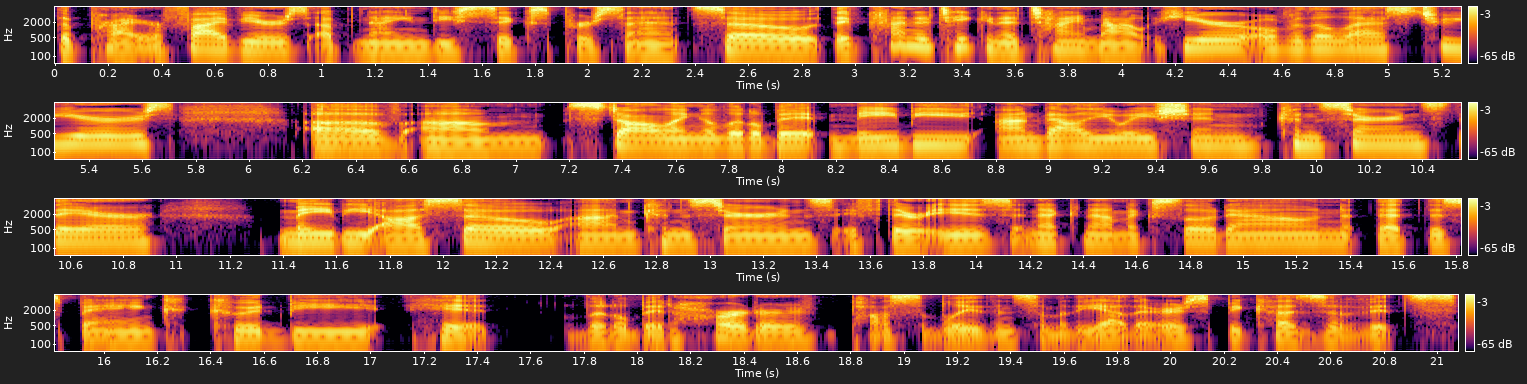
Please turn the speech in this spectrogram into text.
the prior five years, up 96%. So they've kind of taken a time out here over the last two years of um, stalling a little bit, maybe on valuation concerns there. Maybe also on concerns if there is an economic slowdown, that this bank could be hit a little bit harder, possibly, than some of the others because of its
